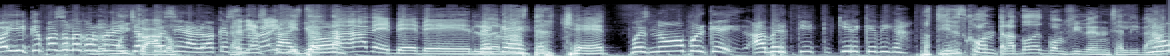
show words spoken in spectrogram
Oye, ¿qué pasó mejor No, con el Chapo caro. de Sinaloa que se nos no cayó? nada de, de, de lo ¿De de? Masterchef. Pues no, porque, a ver, ¿qué, qué quiere que diga? Pues tienes contrato de confidencialidad. No,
